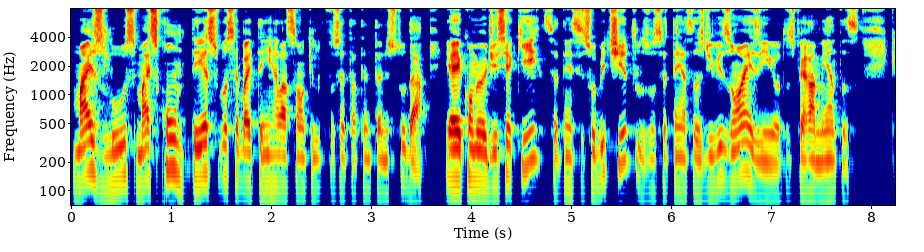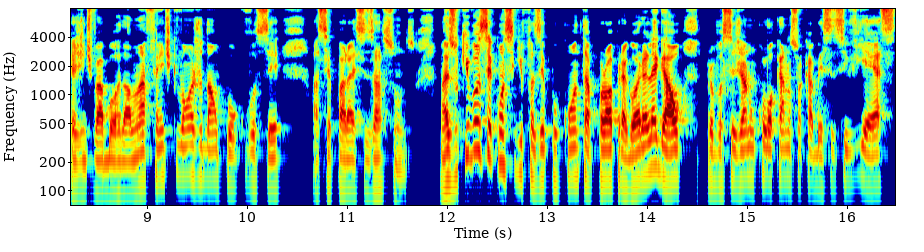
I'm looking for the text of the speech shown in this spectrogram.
mais luz, mais contexto você vai ter em relação àquilo que você está tentando estudar. E aí, como eu disse aqui, você tem esses subtítulos, você tem essas divisões e outras ferramentas que a gente vai abordar lá na frente que vão ajudar um pouco você a separar esses assuntos. Mas o que você conseguir fazer por conta própria agora é legal, para você já não colocar na sua cabeça esse viés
